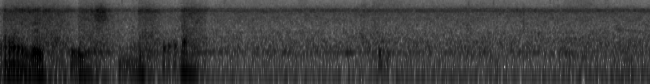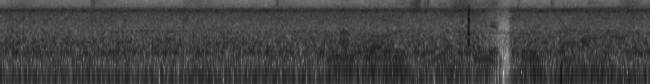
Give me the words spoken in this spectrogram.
other creeks nearby. My goal is just to get three times.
